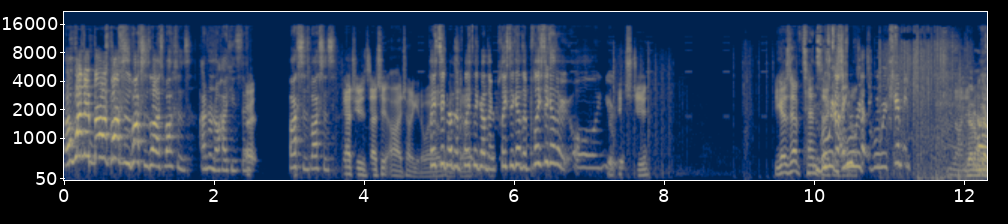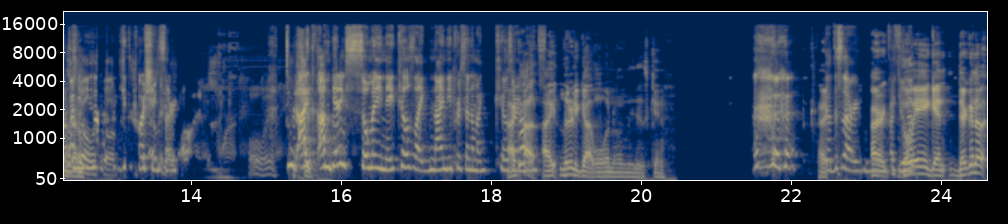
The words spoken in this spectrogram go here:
Oh, one in box, boxes. Boxes. Last boxes. I don't know how he's there. Alright. Boxes. Boxes. Statue, statue. Oh, I tried to get away. Play That was together. good Play together. Play together. Play together. Oh, you're. HG. You guys have 10 He's seconds. got- to he's go. got- camping. He's on Got him, got him, got him. mean, Let's he's pushing. Sorry, Holy. dude. I, I'm getting so many nade kills. Like 90% of my kills I are got. nades. I literally got one only this game. Yeah, this is our. All right, go like- A again. They're gonna.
